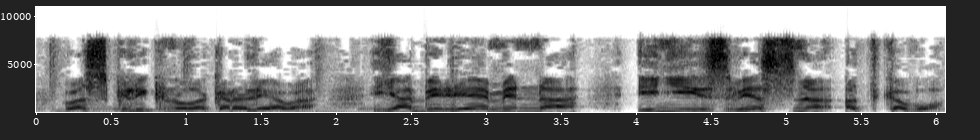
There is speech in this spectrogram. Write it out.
— воскликнула королева. «Я беременна и неизвестно от кого».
